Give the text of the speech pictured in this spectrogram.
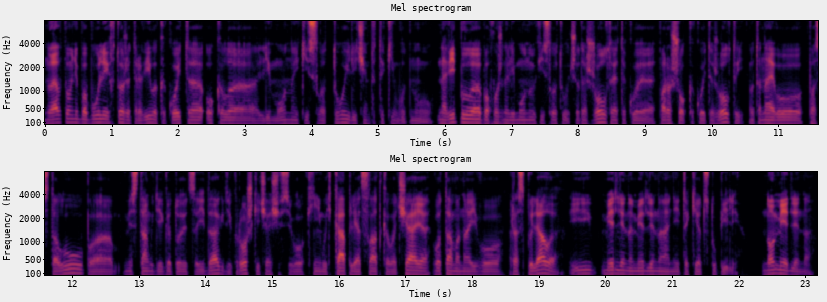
ну, я вот помню, бабуля их тоже травила какой-то около лимонной кислотой или чем-то таким вот, ну, на вид было похоже на лимонную кислоту, что-то желтое такое, порошок какой-то желтый. Вот она его по столу, по местам, где готовится еда, где крошки чаще всего, какие-нибудь капли от сладкого чая, вот там она его распыляла, и медленно-медленно они такие отступили но медленно.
